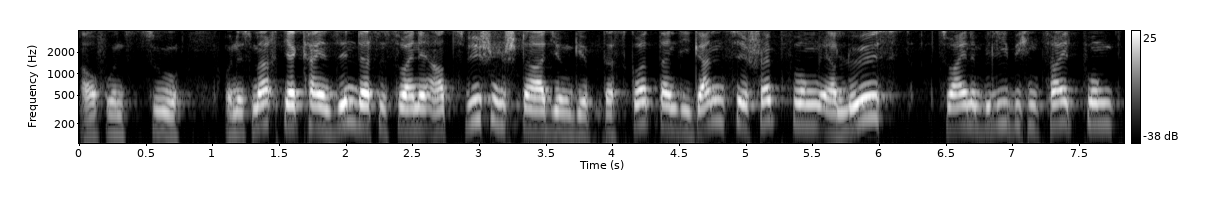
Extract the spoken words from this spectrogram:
auf uns zu. Und es macht ja keinen Sinn, dass es so eine Art Zwischenstadium gibt, dass Gott dann die ganze Schöpfung erlöst zu einem beliebigen Zeitpunkt,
